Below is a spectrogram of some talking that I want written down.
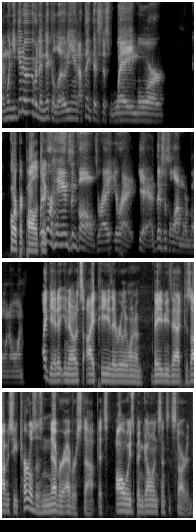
And when you get over to Nickelodeon, I think there's just way more corporate way politics. more hands involved, right? You're right. Yeah, there's just a lot more going on. I get it. You know, it's IP. They really want to baby that because obviously Turtles has never ever stopped. It's always been going since it started,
